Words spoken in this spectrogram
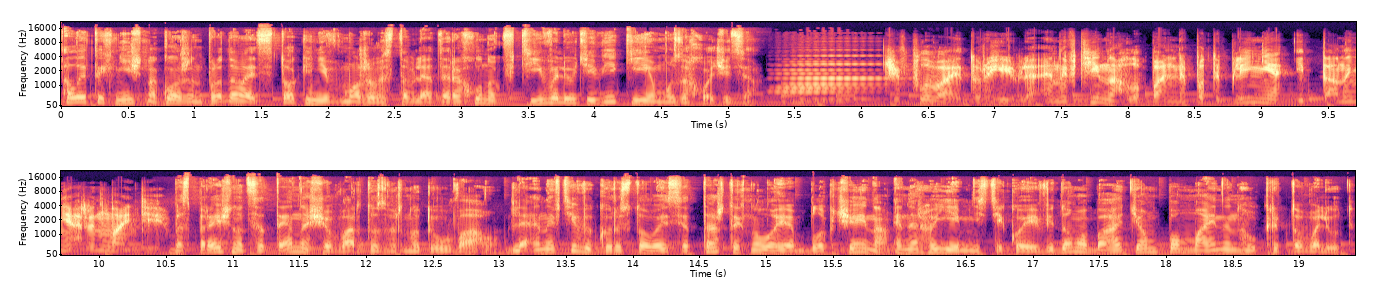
але технічно кожен продавець токенів може виставляти рахунок в тій валюті, в якій йому захочеться. Чи впливає торгівля NFT на глобальне потепління і танення Гренландії? Безперечно, це те, на що варто звернути увагу. Для NFT використовується та ж технологія блокчейна, енергоємність якої відома багатьом по майнингу криптовалют.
